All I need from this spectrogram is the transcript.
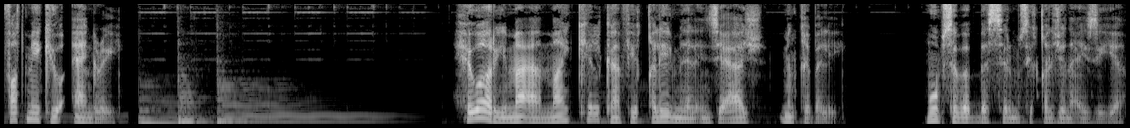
What make you angry؟ حواري مع مايكل كان فيه قليل من الانزعاج من قبلي مو بسبب بس الموسيقى الجنائزية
